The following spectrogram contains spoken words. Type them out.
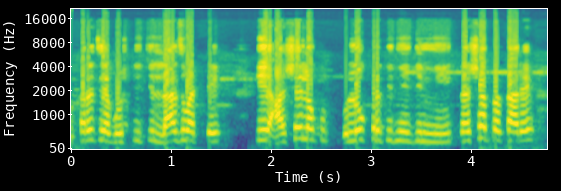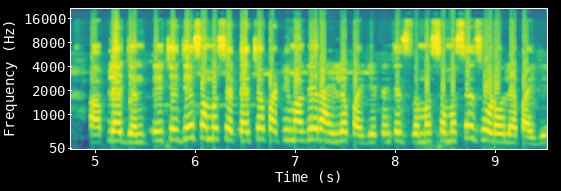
खरंच या गोष्टीची लाज वाटते की अशा लोक लोकप्रतिनिधींनी कशा प्रकारे आपल्या जनतेच्या ज्या समस्या त्याच्या पाठीमागे राहिलं पाहिजे त्यांच्या समस्या सोडवल्या पाहिजे.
